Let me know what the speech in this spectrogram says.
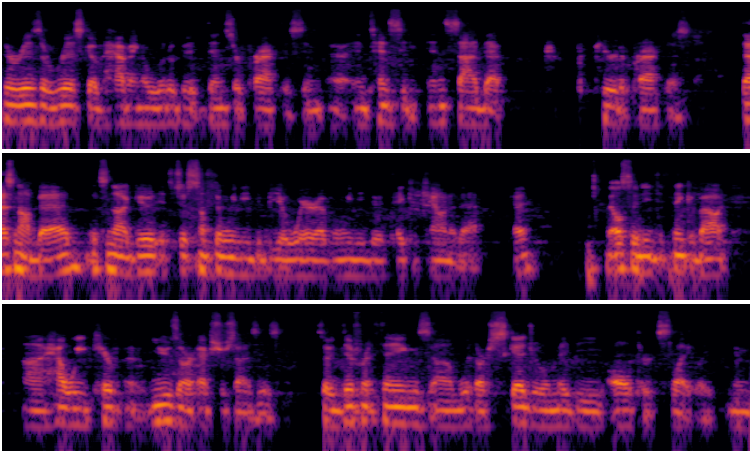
there is a risk of having a little bit denser practice and uh, intensity inside that period of practice. That's not bad. It's not good. It's just something we need to be aware of, and we need to take account of that. Okay. We also need to think about uh, how we care, uh, use our exercises. So different things um, with our schedule may be altered slightly. You know,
